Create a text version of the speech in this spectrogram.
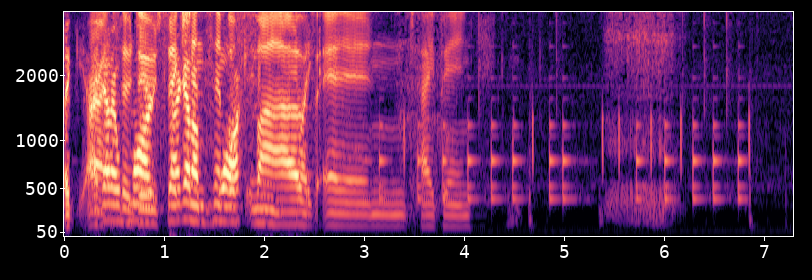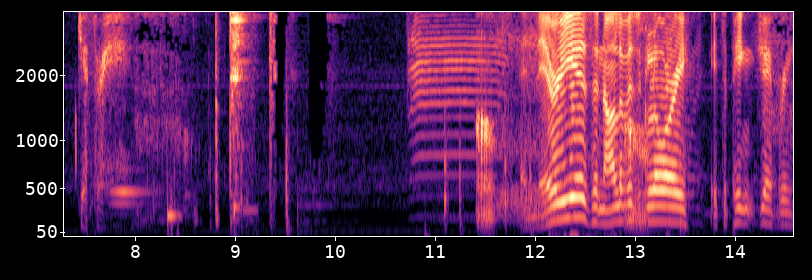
Like I Alright, gotta so mark, do section symbol walk in, 5 like, and type in Jeffrey. There he is in all of his glory. It's a pink Jeffrey.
